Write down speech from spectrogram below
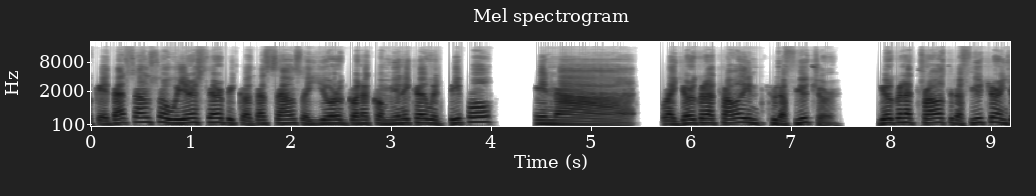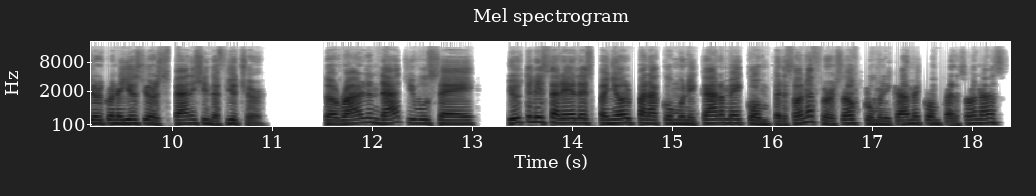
Okay, that sounds so weird, sir, because that sounds like you're gonna communicate with people in uh like you're gonna travel into the future. You're gonna travel to the future and you're gonna use your Spanish in the future. So rather than that, you will say, yo utilizaré el español para comunicarme con personas. First off, comunicarme con personas.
